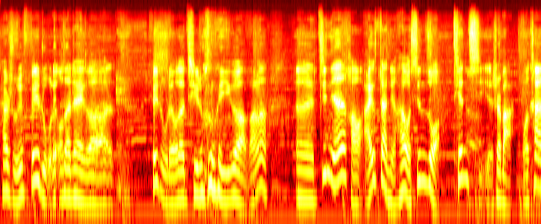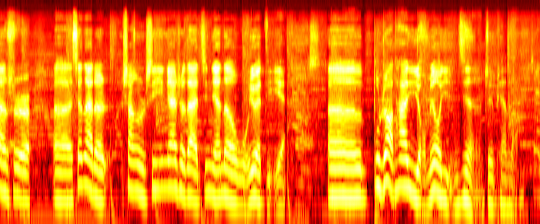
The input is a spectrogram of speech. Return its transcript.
他属于非主流的这个非主流的其中的一个。完了，呃，今年好 X 战警还有新作《天启》是吧？我看是呃现在的上映日期应该是在今年的五月底。呃，不知道他有没有引进这片子。这个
